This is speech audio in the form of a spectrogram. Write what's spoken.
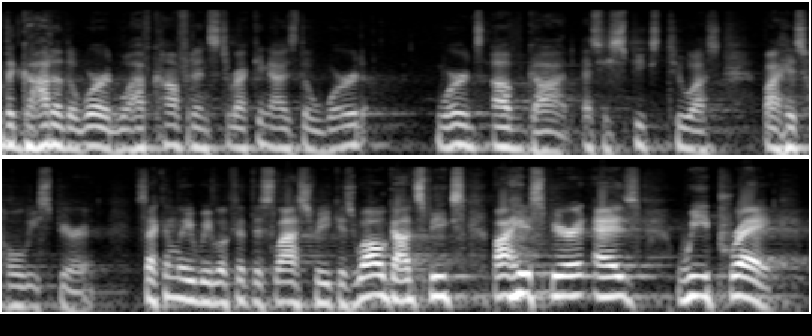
the God of the word, we'll have confidence to recognize the word words of God as he speaks to us by his Holy Spirit. Secondly, we looked at this last week as well. God speaks by his Spirit as we pray.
